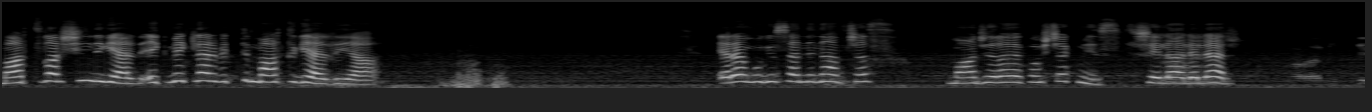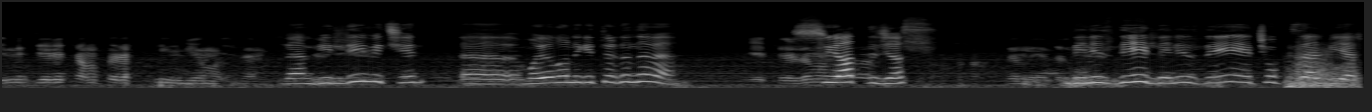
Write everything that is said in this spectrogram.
Martılar şimdi geldi. Ekmekler bitti martı geldi ya. Eren bugün seninle ne yapacağız? Maceraya koşacak mıyız? Şelaleler. Valla gittiğimiz yere tam olarak bilmiyorum o yüzden. Ben bildiğim için e, mayolarını getirdin değil mi? Getirdim Suya ama atlayacağız. Deniz değil, deniz değil. Çok güzel bir yer.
